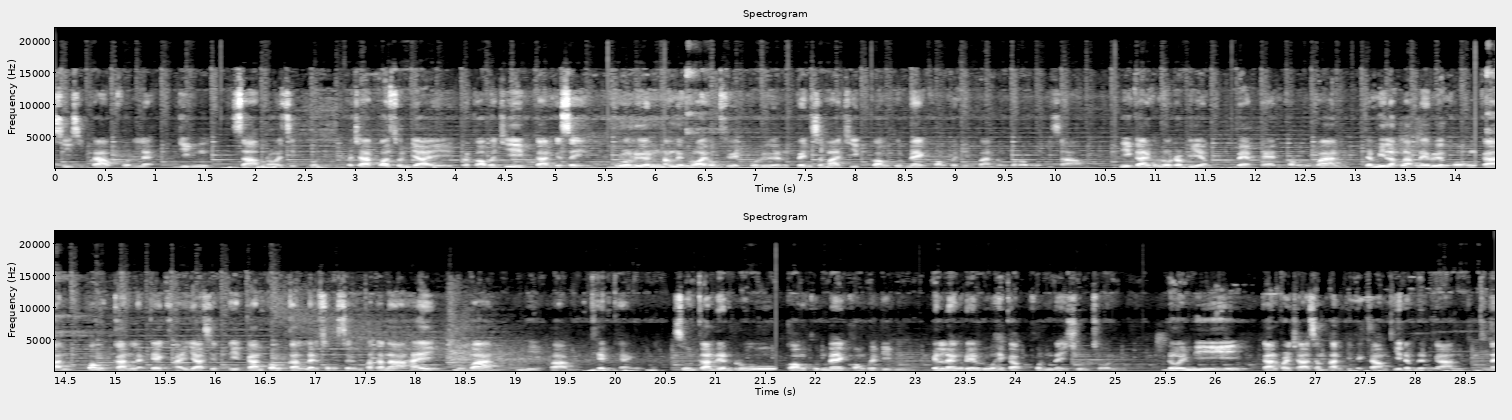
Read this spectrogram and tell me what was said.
249 คนและหญิง 310 คน ประชากรส่วนใหญ่ประกอบอาชีพการเกษตร ครัวเรือนทั้ง 161 ครัวเรือน เป็นสมาชิกกองทุนแม่ของแผ่นดินบ้านหนองบรองหมู่ที่3 มีการกำหนดระเบียบแบบแผนของหมู่บ้าน จะมีหลักๆในเรื่องของการป้องกันและแก้ไขยาเสพติดการป้องกันและส่งเสริมพัฒนาให้หมู่บ้านมีความเข้มแข็ง ศูนย์การเรียนรู้กองทุนแม่ของแผ่นดิน เป็นแหล่งเรียนรู้ให้กับคนในชุมชน โดยมีการประชาสัมพันธ์กิจกรรมที่ดำเนินงานใน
